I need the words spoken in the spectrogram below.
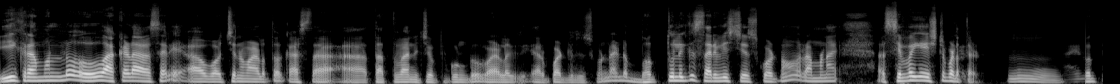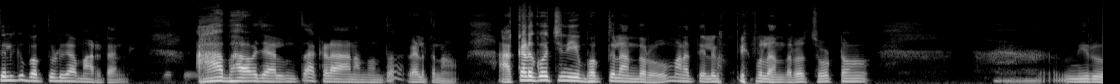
ఈ క్రమంలో అక్కడ సరే ఆ వచ్చిన వాళ్ళతో కాస్త ఆ తత్వాన్ని చెప్పుకుంటూ వాళ్ళ ఏర్పాట్లు చూసుకుంటూ అంటే భక్తులకి సర్వీస్ చేసుకోవటం రమణ శివయ్య ఇష్టపడతాడు. భక్తులకి భక్తుడిగా మారటాన్ని. ఆ భావజాలంతో అక్కడ ఆనందంతో వెళుతున్నాం. అక్కడికి వచ్చిన ఈ భక్తులందరూ మన తెలుగు పీపుల్ అందరూ చూడటం మీరు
